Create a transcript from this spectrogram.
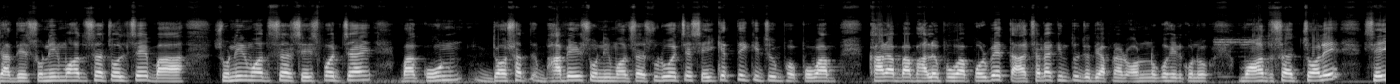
যাদের শনির মহাদশা চলছে বা শনির মহাদশার শেষ পর্যায়ে বা কোন দশা ভাবে শনির মহাদশা শুরু হচ্ছে সেই ক্ষেত্রে কিছু প্রভাব খারাপ বা ভালো প্রভাব পড়বে। তাছাড়া কিন্তু যদি আপনার অন্য গ্রহের কোনো মহাদশা চলে, সেই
